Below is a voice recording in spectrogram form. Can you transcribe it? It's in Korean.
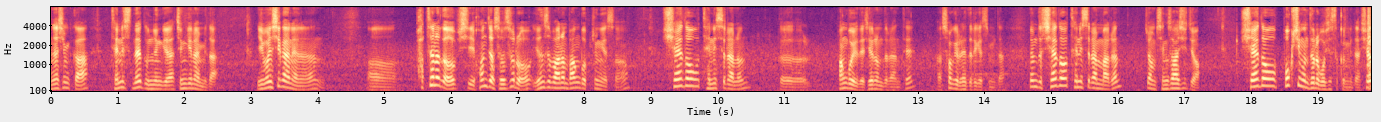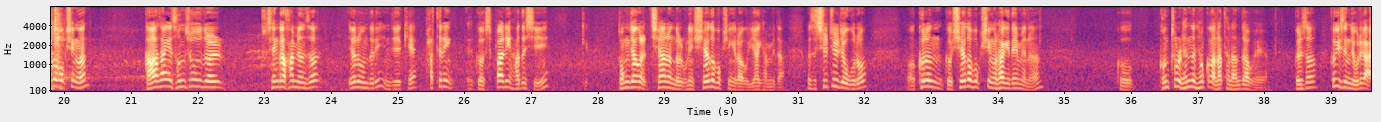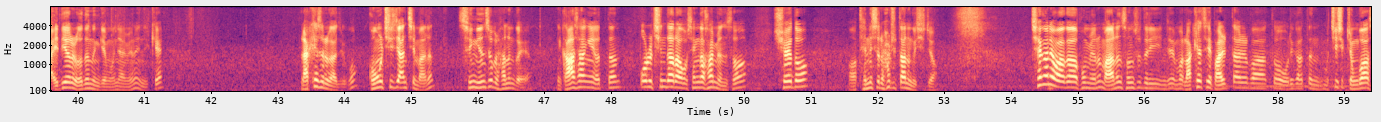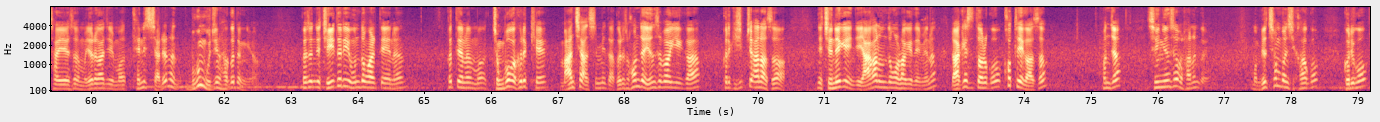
안녕하십니까? 테니스넷 운영자 정진아입니다. 이번 시간에는 어, 파트너가 없이 혼자 스스로 연습하는 방법 중에서 섀도우 테니스라는 그 방법에 대해서 여러분들한테 어, 소개를 해드리겠습니다. 여러분들 섀도우 테니스란 말은 좀 생소하시죠? 섀도우 복싱은 들어보셨을 겁니다. 섀도우 복싱은 가상의 선수를 생각하면서 여러분들이 이제 이렇게 파트닝 그 스파링 하듯이 동작을 취하는 걸 우리는 섀도우 복싱이라고 이야기합니다. 그래서 실질적으로 어, 그런 그 섀도우 복싱을 하게 되면은 그 컨트롤 했는 효과가 나타난다고 해요. 그래서 거기서 이제 우리가 아이디어를 얻는 게 뭐냐면은 이렇게 라켓을 가지고 공을 치지 않지만은 스윙 연습을 하는 거예요. 가상의 어떤 볼을 친다라고 생각하면서 섀도우 어, 테니스를 할 수 있다는 것이죠. 최근에 와가 보면은 많은 선수들이 이제 뭐 라켓의 발달과 또 우리가 어떤 뭐 지식 정보화 사회에서 뭐 여러 가지 뭐 테니스 자료는 무궁무진하거든요. 그래서 이제 저희들이 운동할 때는 그때는 뭐 정보가 그렇게 많지 않습니다. 그래서 혼자 연습하기가 그렇게 쉽지 않아서 이제 저녁에 이제 야간 운동을 하게 되면은 라켓을 들고 코트에 가서 혼자 스윙 연습을 하는 거예요. 뭐 몇천 번씩 하고 그리고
